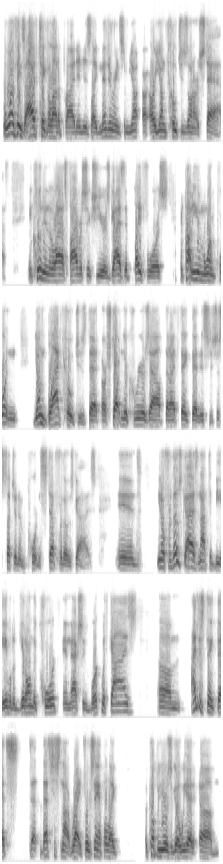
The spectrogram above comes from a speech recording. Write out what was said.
but one of the things I've taken a lot of pride in is like mentoring some young, our young coaches on our staff, including in the last five or six years, guys that played for us, and probably even more important, young black coaches that are starting their careers out. That I think that it's just such an important step for those guys. And you know, for those guys not to be able to get on the court and actually work with guys, um, I just think that's that, that's just not right. For example, like a couple years ago, we had um,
